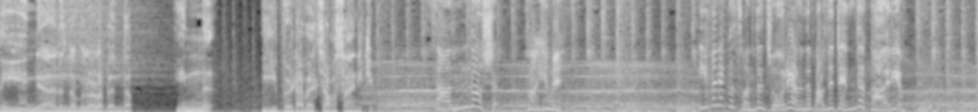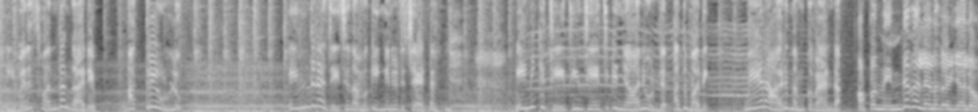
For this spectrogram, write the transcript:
നീയും ഞാനും തമ്മിലുള്ള ബന്ധം ഇന്ന് ഇവിടെ വെച്ച് അവസാനിക്കും. സന്തോഷം മഹിമേ. ഇവനൊക്കെ സ്വന്തം ചോരയാണെന്ന് പറഞ്ഞിട്ട് എന്താ കാര്യം? ഇവന് സ്വന്തം കാര്യം അത്രേ ഉള്ളൂ. ചേച്ചി നമുക്ക് ഇങ്ങനെ ഒരു ചേട്ടൻ. എനിക്ക് ചേച്ചിയും ചേച്ചിക്ക് ഞാനും ഉണ്ട്. അത് മതി. വേറെ ആരും നമുക്ക് വേണ്ട. അപ്പൊ നിന്റെ കല്യാണം കഴിഞ്ഞാലോ?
